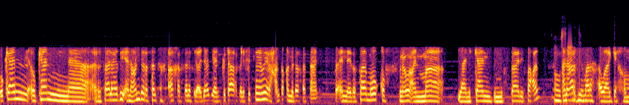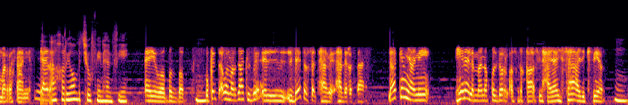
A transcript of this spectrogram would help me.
وكان وكان آه، الرسالة هذه أنا عندي رسلتها في آخر سنه في الاعداد يعني كنت أعرف إني في الثانوية راح أنتقل مدرسة ثانية. فإن إذا صار موقف نوعا ما يعني كان بالنسبة لي صعب أنا أعرف إني ما راح أواجههم مرة ثانية. كان آخر يوم بتشوفينهن فيه. أيوه بالضبط. مم. وكنت أول ما رجعت البيت, البيت رسلت هذه الرسالة. لكن يعني هنا لما نقول دور الأصدقاء في الحياة يساعد كثير. مم.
